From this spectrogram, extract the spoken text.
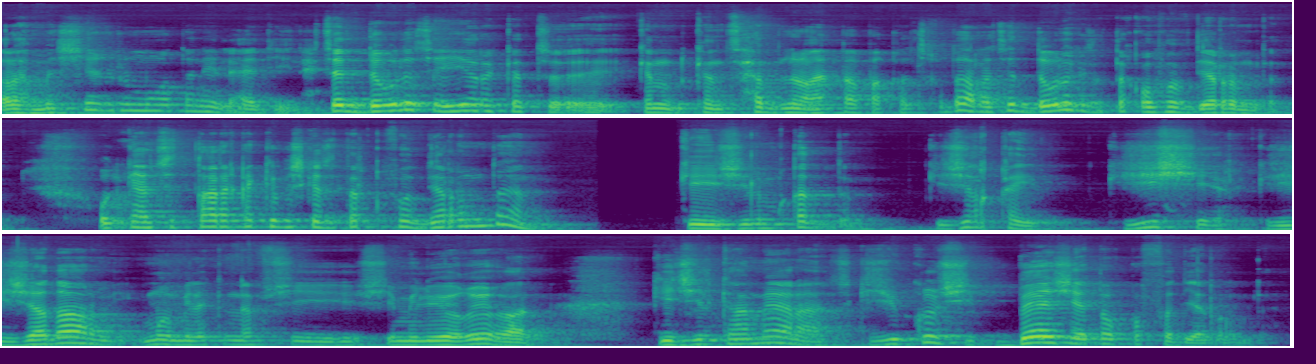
راه ماشي غير المواطنين العاديين حتى الدولة هي راه كت كنسحب لنا عن طبقه الخضار حتى الدولة كتعطي قفاف ديال رمضان. ولكن عرفتي الطريقة كيفاش كتعطي القفاف ديال رمضان؟ كيجي المقدم كيجي القيد. كيجي الشيخ كيجي الجدارمي المهم إلا كنا في شي شي milieu rural كيجي الكاميرات كيجي كلشي باش يعطيو قفه ديال رمضان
